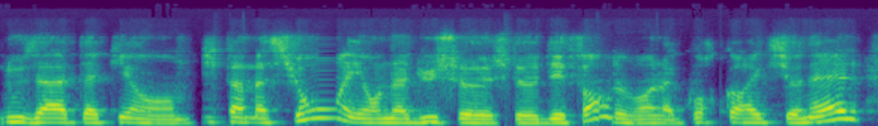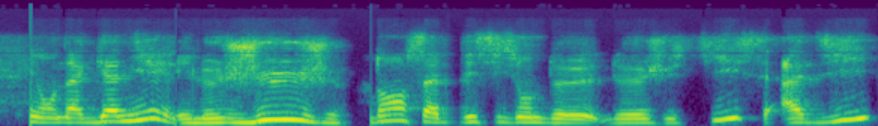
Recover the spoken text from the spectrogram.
nous a attaqué en diffamation et on a dû se, défendre devant la cour correctionnelle et on a gagné. Et le juge, dans sa décision de, justice, a dit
